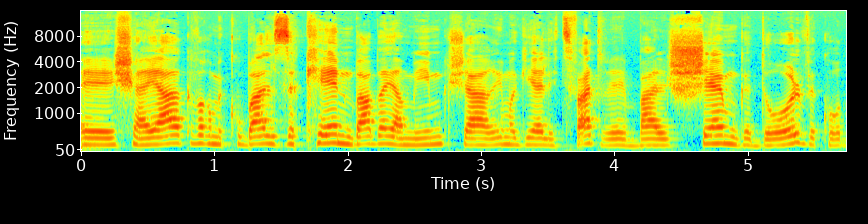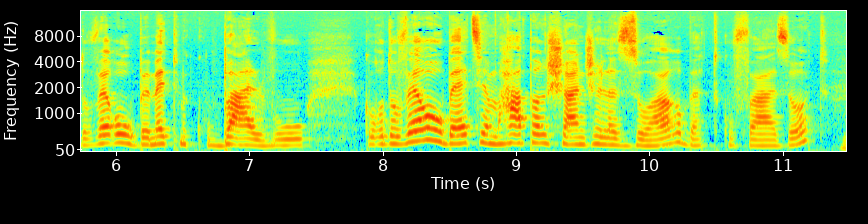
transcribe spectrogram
אה, שהיה כבר מקובל זקן בה בימים, כשהארי מגיע לצפת, ובעל שם גדול, וקורדוברו הוא באמת מקובל, והוא... קורדוברו הוא בעצם הפרשן של הזוהר בתקופה הזאת. Mm.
